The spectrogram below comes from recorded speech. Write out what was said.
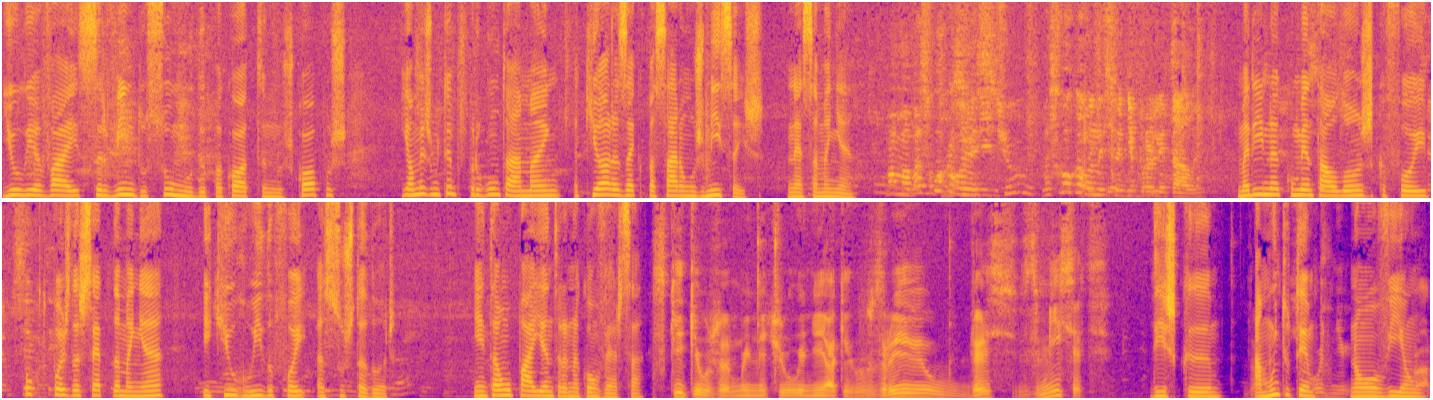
Júlia vai servindo o sumo de pacote nos copos e, ao mesmo tempo, pergunta à mãe a que horas é que passaram os mísseis nessa manhã. Marina comenta ao longe que foi pouco depois das sete da manhã e que o ruído foi assustador. E então o pai entra na conversa. Скільки вже ми не чули ніяких взривів, десь з місяць. Diz que há muito tempo não ouviam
